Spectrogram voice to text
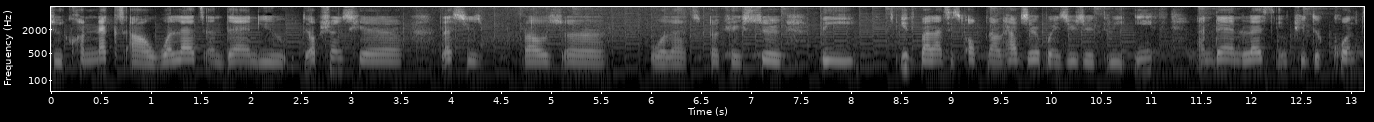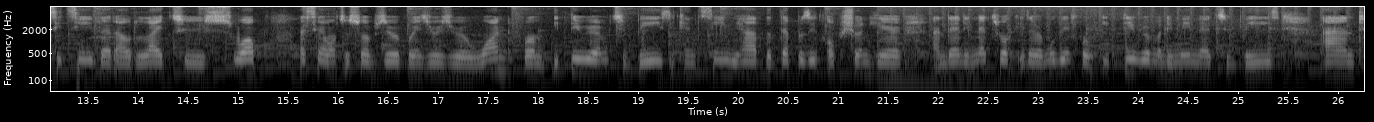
to connect our wallet and then you the options here let's use browser wallet okay so the ETH balance is up now. We have 0.003 ETH and then let's input the quantity that I would like to swap. Let's say I want to swap 0.001 from Ethereum to base. You can see we have the deposit option here. And then the network is we're moving from Ethereum on the mainnet to base. And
